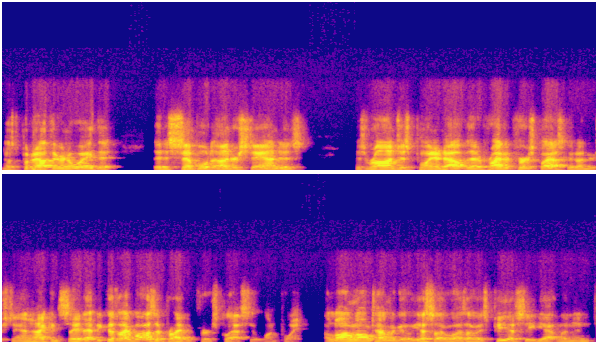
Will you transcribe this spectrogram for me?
Let's put it out there in a way that that is simple to understand, is as Ron just pointed out, that a private first class could understand. And I can say that because I was a private first class at one point, a long, long time ago. Yes, I was. I was PFC Gatlin, and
